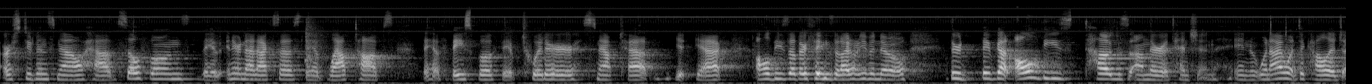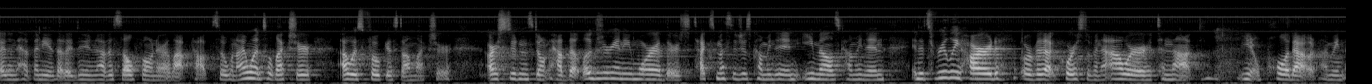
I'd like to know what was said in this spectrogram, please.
Our students now have cell phones, they have internet access, they have laptops, they have Facebook, they have Twitter, Snapchat, Yak, all these other things that I don't even know. they have got all these tugs on their attention. And when I went to college, I didn't have any of that. I didn't even have a cell phone or a laptop. So when I went to lecture, I was focused on lecture. Our students don't have that luxury anymore. There's text messages coming in, emails coming in, and it's really hard over that course of an hour to not, you know, pull it out. I mean,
